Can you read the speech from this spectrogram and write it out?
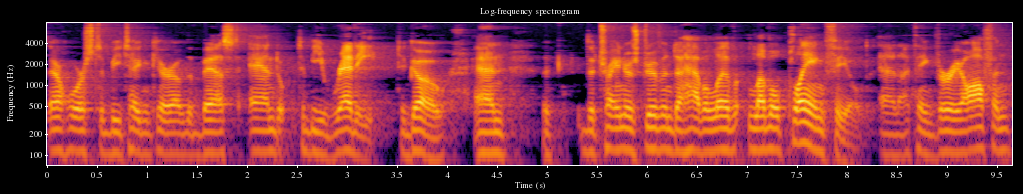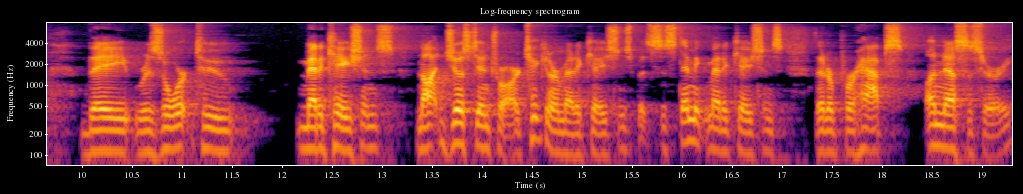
their horse to be taken care of the best and to be ready to go. And the, the trainer's driven to have a lev- level playing field. And I think very often they resort to medications, not just intra-articular medications, but systemic medications that are perhaps unnecessary,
